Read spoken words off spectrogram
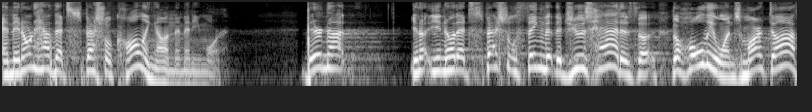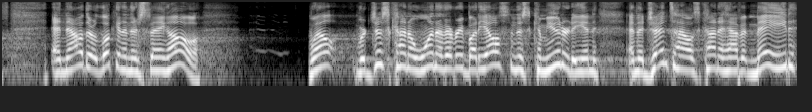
and they don't have that special calling on them anymore. They're not, you know, you know, that special thing that the Jews had is the, the holy ones marked off, and now they're looking and they're saying, oh, well, we're just kind of one of everybody else in this community, and, and the Gentiles kind of have it made.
